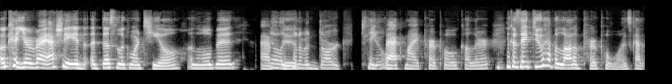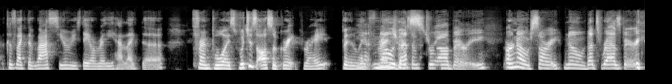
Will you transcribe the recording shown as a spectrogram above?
Okay, you're right. Actually, it, it does look more teal a little bit. I have yeah, like kind of a dark teal. take back my purple color because they do have a lot of purple ones. Because like the last series, they already had like the framboise, which is also great, right? But in, like yeah, no, that's strawberry. Or no, sorry, no, that's raspberry.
